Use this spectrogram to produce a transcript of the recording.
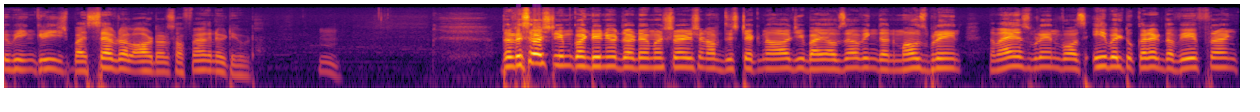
to be increased by several orders of magnitude. Hmm. The research team continued the demonstration of this technology by observing the mouse brain. The mouse brain was able to correct the wavefront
